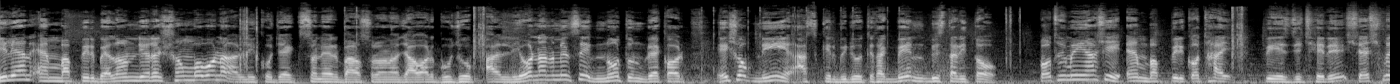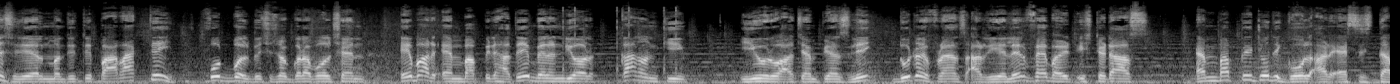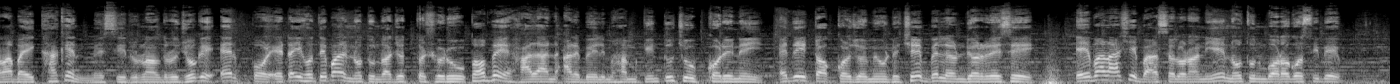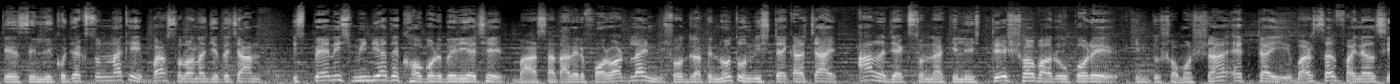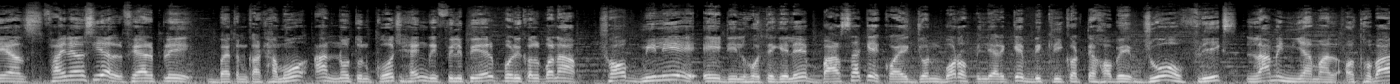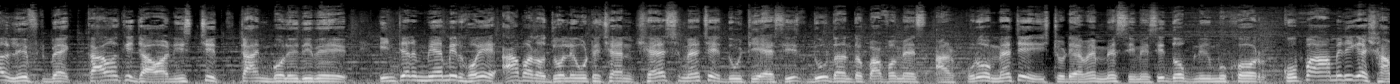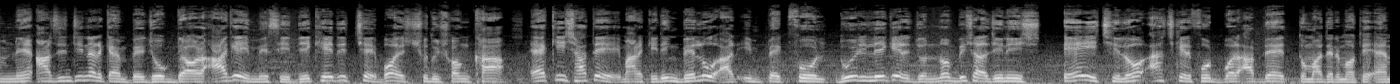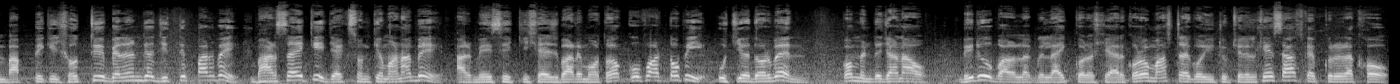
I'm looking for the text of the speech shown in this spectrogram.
Kylian এমবাপ্পির ব্যালন্ডিয়ারের সম্ভাবনা লিকো জ্যাকসনের Barcelona যাওয়ার গুজব আর লিওনার মেসির নতুন রেকর্ড এসব নিয়ে আজকের ভিডিওতে থাকবেন বিস্তারিত। প্রথমেই আসি এমবাপ্পির কথায়। পিএসজি ছেড়ে শেষমেশ রিয়াল মাদ্রিদে পা রাখতেই ফুটবল বিশেষজ্ঞরা বলছেন, এবার এমবাপ্পির হাতে ব্যালেন্ডিয়র কারণ কি? ইউরো আর চ্যাম্পিয়ন্স লিগ দুটোই ফ্রান্স আর রিয়েলের ফেভারিট স্ট্যাটাস এমবাপ্পে যদি গোল আর অ্যাসিস ধারাবাহিক থাকেন, মেসি, রোনালদোর যোগে, এরপর এটাই হতে পারে নতুন রাজত্ব শুরু। তবে হালান আর বেলিমহাম কিন্তু চুপ করে নেই। এদের টক্কর জমে উঠেছে বেলন্ডিয়র রেসে। এবার আসি বার্সেলোনা নিয়ে নতুন বড় গসিবে চেলসি লিকো জ্যাকসন নাকি বার্সেলোনা যেতে চান? স্প্যানিশ মিডিয়াতে খবর বেরিয়েছে, বার্সা তাদের ফরওয়ার্ড লাইন শোধরাতে নতুন স্ট্রাইকার চায় আর জ্যাকসন নাকি লিস্টে সবার উপরে। কিন্তু সমস্যা একটাই, বার্সার ফাইন্যান্সিয়ালস ফাইন্যান্সিয়াল ফেয়ার প্লে বেতন কাঠামো আর নতুন কোচ হেনরি ফিলিপিয়ের পরিকল্পনা। সব মিলিয়ে এই ডিল হতে গেলে বার্সাকে কয়েকজন বড় প্লেয়ারকে বিক্রি করতে হবে। জো ফ্লিক্স লামিন ইয়ামাল অথবা লিফট ব্যাক কাউকে যাওয়া নিশ্চিত টাইম বলে দিবে। ইন্টার মিয়ামির হয়ে আবারও জ্বলে উঠেছেন। শেষ ম্যাচে দুইটি অ্যাসিস দুর্দান্ত পারফরমেন্স আর পুরো ম্যাচে স্টেডিয়ামে মেসি মেসি দবনির মুখর। কোপা আমেরিকার সামনে আর্জেন্টিনার ক্যাম্পে যোগ দেওয়ার আগে মেসি দেখিয়ে দিচ্ছে বয়স শুধু সংখ্যা। একই সাথে মার্কেটিং ভ্যালু আর ইম্প্যাক্টফুল দুই লিগের জন্য বিশাল জিনিস। এই ছিল আজকের ফুটবল আপডেট। তোমাদের মতে এমবাপ্পে কি সত্যি ব্যালেন্ডিয়া জিততে পারবে? ভার্সায় কি জ্যাকসনকে মানাবে? আর মেসি কি শেষবারের মতো কোফার টপি উঁচিয়ে ধরবেন? কমেন্টে জানাও। ভিডিও ভালো লাগলে লাইক করো, শেয়ার করো। মাস্টার গো ইউটিউব চ্যানেলকে সাবস্ক্রাইব করে রাখো।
